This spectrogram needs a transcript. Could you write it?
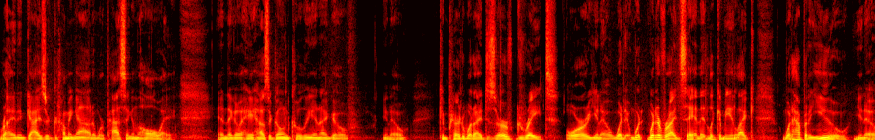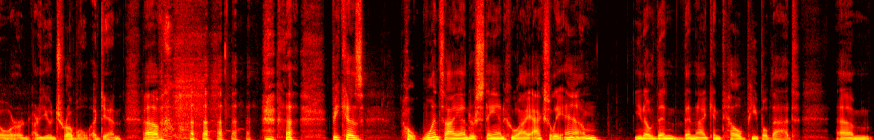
right, and guys are coming out and we're passing in the hallway, and they go, Hey, how's it going, Cooley? And I go, You know, compared to what I deserve, great. Or, you know, what, what, whatever I'd say. And they'd look at me like, What happened to you? You know, or are you in trouble again? Um, because once I understand who I actually am, you know, then then I can tell people that. Um,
